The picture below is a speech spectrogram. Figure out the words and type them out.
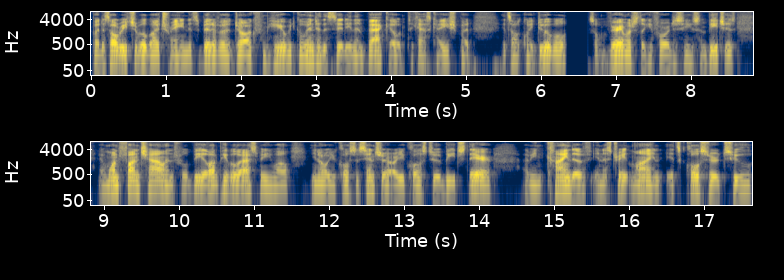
but it's all reachable by train. It's a bit of a jog from here. We'd go into the city and then back out to Cascais, but it's all quite doable. So very much looking forward to see some beaches. And one fun challenge will be a lot of people ask me, well, you know, you're close to Sintra, are you close to a beach there? I mean, kind of in a straight line. It's closer to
